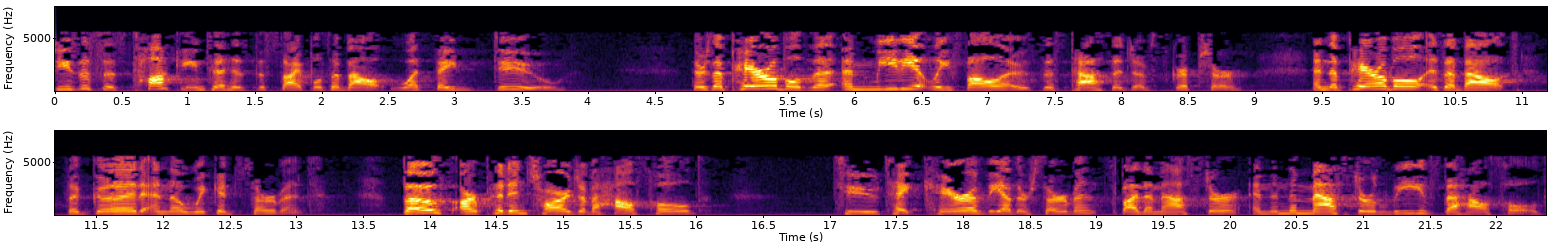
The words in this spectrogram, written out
Jesus is talking to his disciples about what they do. There's a parable that immediately follows this passage of Scripture. And the parable is about the good and the wicked servant. Both are put in charge of a household to take care of the other servants by the master, and then the master leaves the household.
